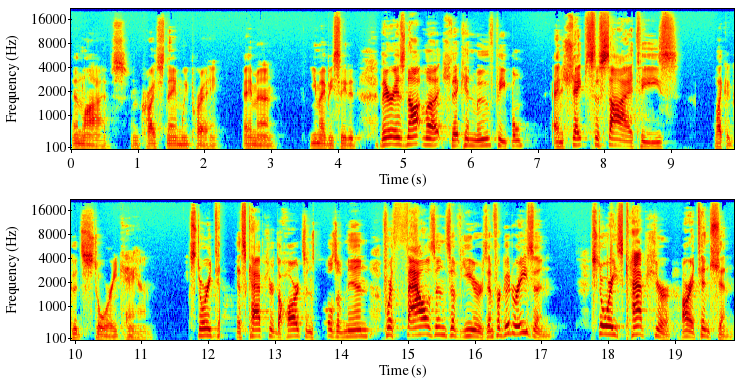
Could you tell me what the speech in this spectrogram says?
and lives. In Christ's name we pray. Amen. You may be seated. There is not much that can move people and shape societies like a good story can. Storytelling has captured the hearts and souls of men for thousands of years, and for good reason. Stories capture our attention.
